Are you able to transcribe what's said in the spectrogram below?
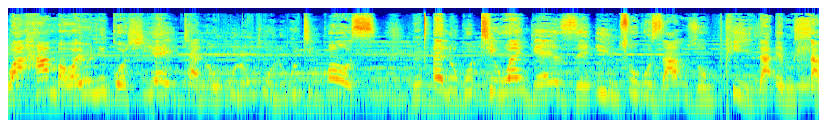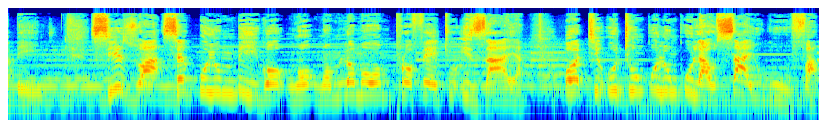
Wahamba wayonegotiate noNkulunkulu ukuthi inkosi ngicela ukuthi wengeze izinsuku zami zokuphila emhlabeni. Sizwa sekubuya umbiko ngo- ngomlomo womprofeti uIsaya othi uthi uNkulunkulu awusayi ukufa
